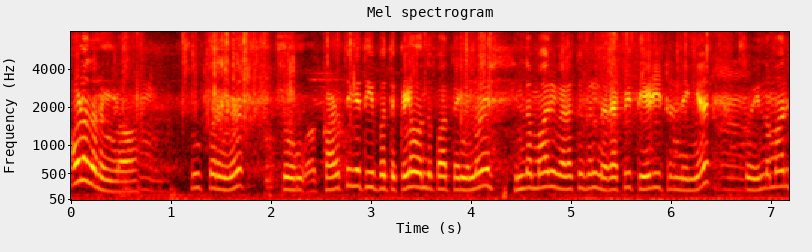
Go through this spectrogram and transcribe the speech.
அவ்வளோதானுங்களா சூப்பருங்க. ஸோ கார்த்திகை தீபத்துக்குலாம் வந்து பார்த்தீங்கன்னா இந்த மாதிரி விளக்குகள் நிறைய பேர் தேடிட்டு இருந்தீங்க. ஸோ இந்த மாதிரி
